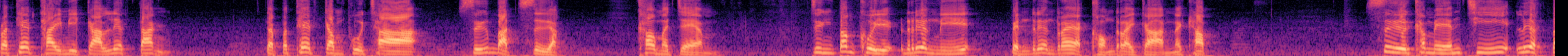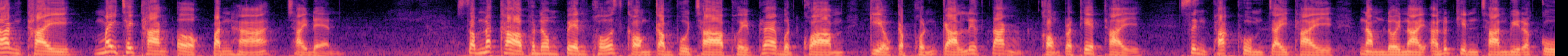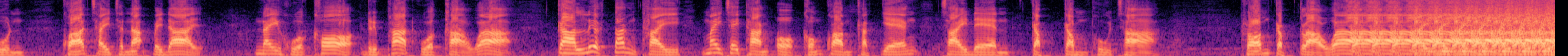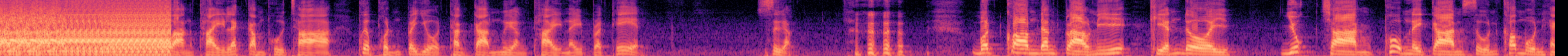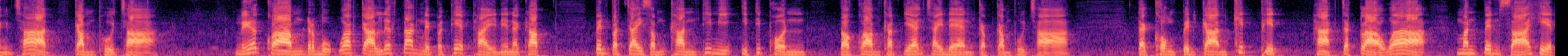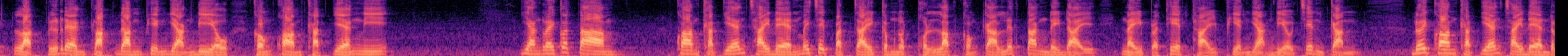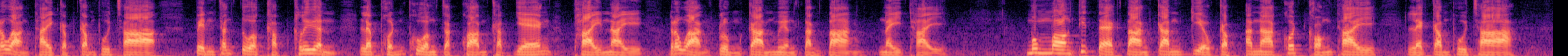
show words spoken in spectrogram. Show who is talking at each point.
Speaker 1: ประเทศไทยมีการเลือกตั้ง แต่ประเทศกัมพูชาซื้อบัตรเสือกเข้ามาแจม จึงต้องคุยเรื่องนี้เป็นเรื่องแรกของรายการนะครับ สื่อเขมรชี้เลือกตั้งไทยไม่ใช่ทางออกปัญหาชายแดนสำนักข่าวพนมเปญโพสต์ของกัมพูชาเผยแพร่บทความเกี่ยวกับผลการเลือกตั้งของประเทศไทย ซึ่งพักภูมิใจไทยนำโดยนายอนุทินชาญวีรกูลคว้าชัยชนะไปได้ ในหัวข้อหรือพาดหัวข่าวว่า การเลือกตั้งไทยไม่ใช่ทางออกของความขัดแย้ง ชายแดนกับกัมพูชา พร้อมกับกล่าวว่าระหว่างไทยและกัมพูชาเพื่อผลประโยชน์ทางการเมืองภายในประเทศ เสือก บทความดังกล่าวนี้เขียนโดย ยุคชางผู้อำนวยการศูนย์ข้อมูลแห่งชาติกัมพูชา เนื้อความระบุว่าการเลือกตั้งในประเทศไทยเนี่ยนะครับ เป็นปัจจัยสำคัญที่มีอิทธิพลต่อความขัดแย้งชายแดนกับกัมพูชา แต่คงเป็นการคิดผิดหากจะกล่าวว่ามันเป็นสาเหตุหลักหรือแรงผลักดันเพียงอย่างเดียวของความขัดแย้งนี้ อย่างไรก็ตาม ความขัดแย้งชายแดนไม่ใช่ปัจจัยกำหนดผลลัพธ์ของการเลือกตั้งใด ๆ ในประเทศไทยเพียงอย่างเดียวเช่นกัน โดยความขัดแย้งชายแดนระหว่างไทยกับกัมพูชา เป็นทั้งตัวขับเคลื่อน และผลพวงจากความขัดแย้งภายในระหว่างกลุ่มการเมืองต่างๆ ในไทย มุมมองที่แตกต่างกันเกี่ยวกับอนาคตของไทยและกัมพูชา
